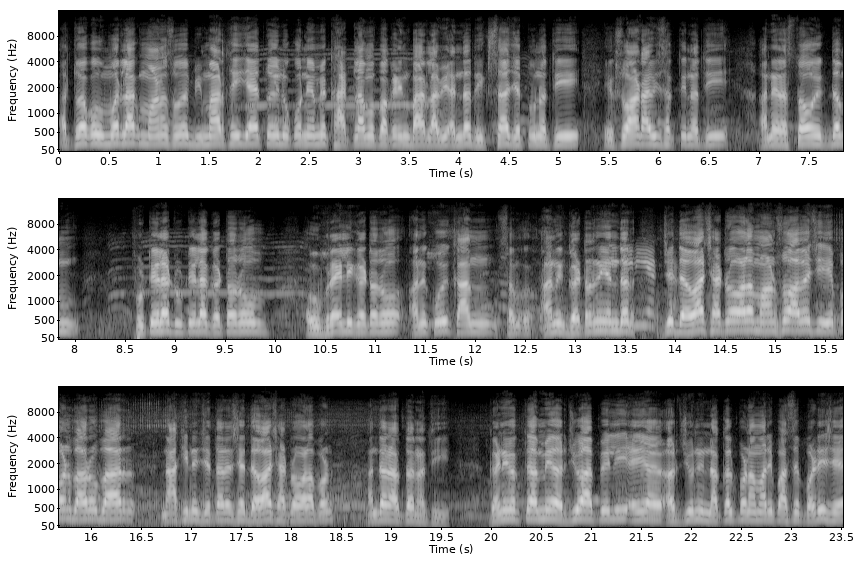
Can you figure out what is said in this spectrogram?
અથવા કોઈ ઉંમરલાયક માણસ હોય, બીમાર થઈ જાય તો એ લોકોને અમે ખાટલામાં પકડીને બહાર લાવીએ. અંદર રિક્ષા જતું નથી, એકસો આઠ આવી શકતી નથી અને રસ્તાઓ એકદમ ફૂટેલા તૂટેલા ગટરો, ઉભરાયેલી ગટરો અને કોઈ કામ અને ગટરની અંદર જે દવા છાંટવાવાળા માણસો આવે છે, એ પણ બારોબાર નાખીને જતા રહે છે. દવા છાંટવાવાળા પણ અંદર આવતા નથી. ઘણી વખતે અમે અરજીઓ આપેલી, એ અરજીઓની નકલ પણ અમારી પાસે પડી છે,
